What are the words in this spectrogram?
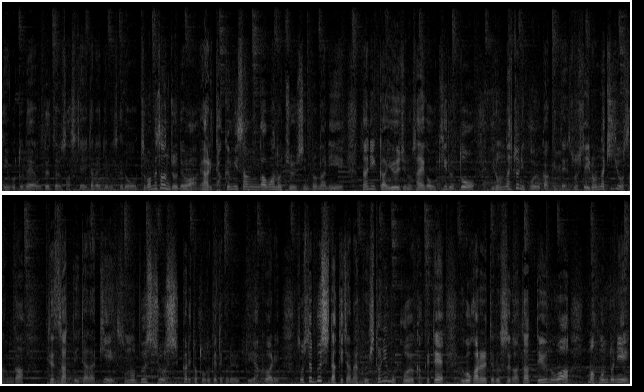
ていうことでお手伝いをさせていただいてるんですけど燕三条ではやはり匠さんが輪の中心となり何か有事の際が起きるといろんな人に声をかけてそしていろんな企業さんが手伝っていただきその物資をしっかりと届けてくれるっていう役割そして物資だけじゃなく人にも声をかけて動かれてる姿っていうのはまあ本当に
